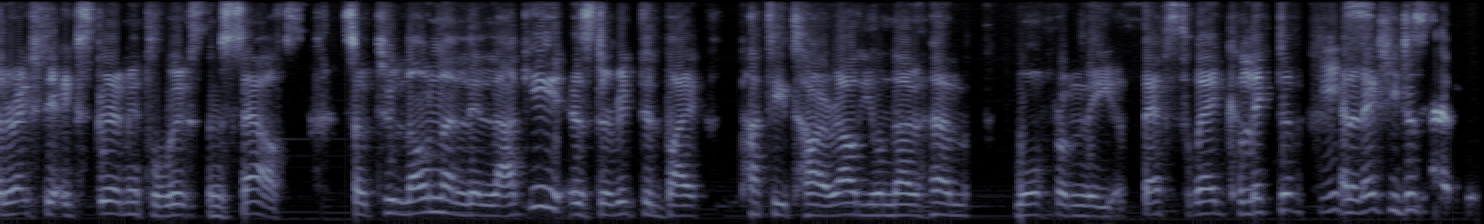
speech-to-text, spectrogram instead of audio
that are actually experimental works themselves. So, Tulona Lelagi is directed by Pati Tyrell. You'll know him more from the FAFSWAG Collective. Yes. And it actually just had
